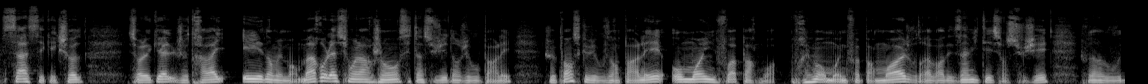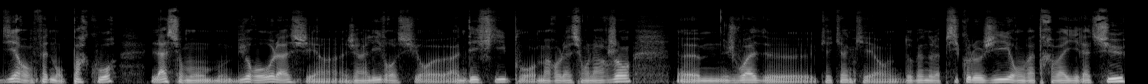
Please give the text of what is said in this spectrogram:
Ça, c'est quelque chose sur lequel je travaille énormément. Ma relation à l'argent, c'est un sujet dont je vais vous parler. Je pense que je vais vous en parler au moins une fois par mois. Vraiment au moins une fois par mois. Je voudrais avoir des invités sur le sujet. Je voudrais vous dire en fait mon parcours. Là sur mon bureau, là j'ai un, j'ai un livre sur euh, un défi pour ma relation à l'argent. Euh, je vois de quelqu'un qui est en domaine de la psychologie. On va travailler là-dessus.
